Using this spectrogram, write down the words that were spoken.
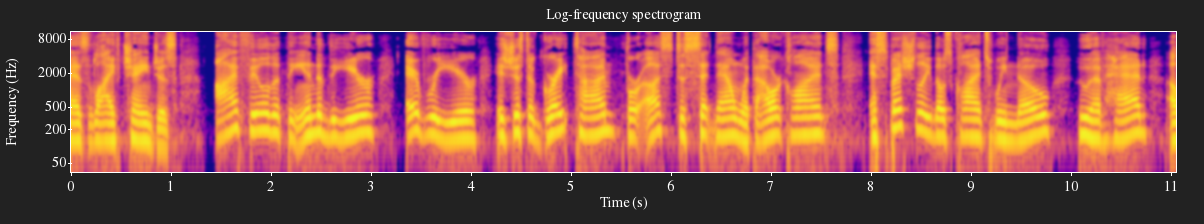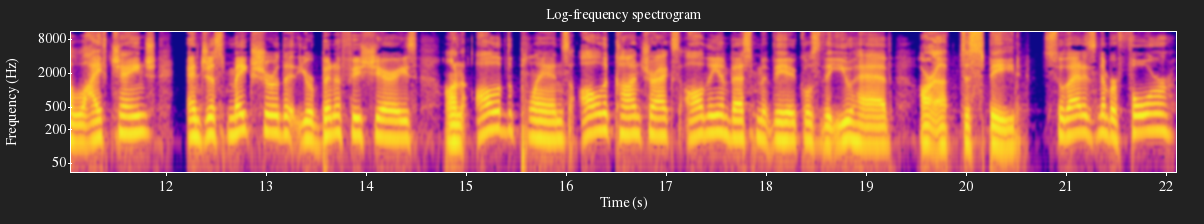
as life changes. I feel that the end of the year, every year, is just a great time for us to sit down with our clients, especially those clients we know who have had a life change, and just make sure that your beneficiaries on all of the plans, all the contracts, all the investment vehicles that you have are up to speed. So that is number four,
